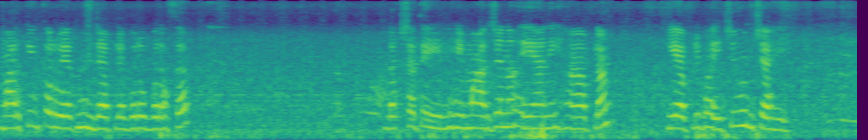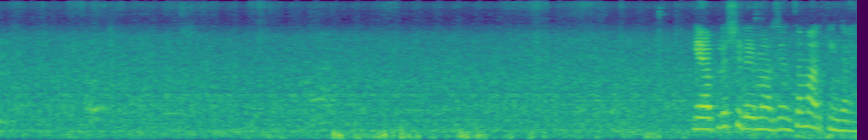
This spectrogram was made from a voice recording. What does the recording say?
मार्किंग करूयात म्हणजे आपल्या बरोबर असं लक्षात येईल. हे मार्जिन आहे आणि हा आपला ही आपली बाहीची उंची आहे. हे आपलं शिलाई मार्जिनचं मार्किंग आहे.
